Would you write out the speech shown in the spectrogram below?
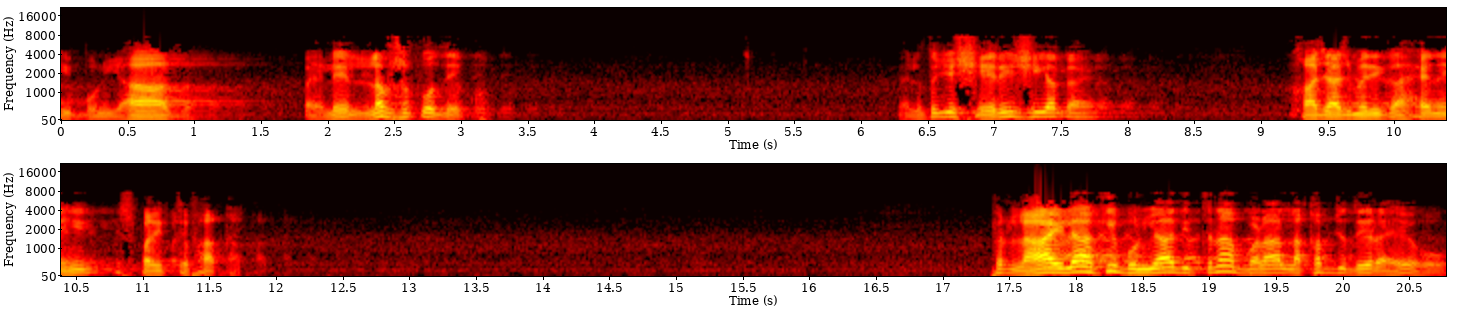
کی بنیاد، پہلے لفظ کو دیکھو۔ پہلے تو یہ شیر ہی شیعہ کا ہے۔ خواجہ اجمیری کا ہے نہیں، اس پر اتفاق ہے۔ پھر لا الہ کی بنیاد اتنا بڑا لقب جو دے رہے ہو۔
